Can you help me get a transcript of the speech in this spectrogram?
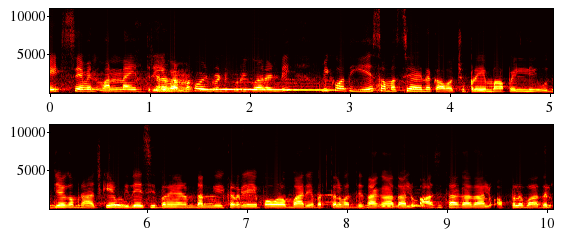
eight seven one nine three నమ్మకమైనటువంటి గురుగారండి మీకు అది ఏ సమస్య అయినా కావచ్చు. ప్రేమ పెళ్ళి ఉద్యోగం రాజకీయం విదేశీ ప్రయాణం దండలు ఇక్కడ లేకపోవడం భార్యాభర్తల మధ్య తగాదాలు ఆశ తగాదాలు అప్పుల బాధలు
